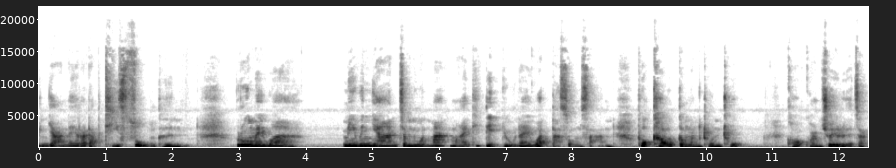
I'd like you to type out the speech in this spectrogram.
วิญญาณในระดับที่สูงขึ้น รู้ไหมว่า มีวิญญาณจำนวนมากมายที่ติดอยู่ในวัฏฏสงสาร พวกเขากำลังทนทุกข์ ขอความช่วยเหลือจาก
